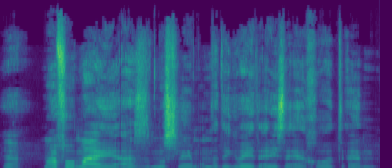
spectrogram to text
ja. Maar voor mij als moslim, omdat ik weet, er is één God en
